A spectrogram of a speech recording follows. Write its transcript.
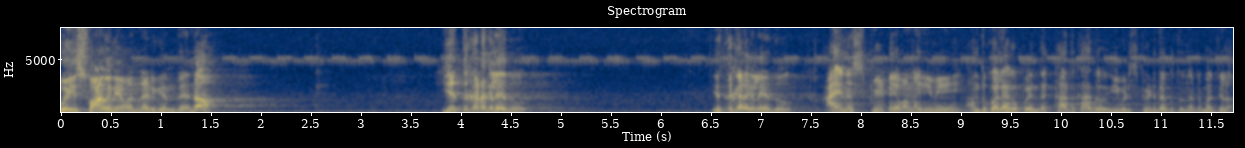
పోయి స్వామిని ఏమన్నా అడిగిందే? నో. ఎందుకు అడగలేదు? ఎందుకు అడగలేదు? ఆయన స్పీడ్ ఏమన్నా ఈమె అందుకోలేకపోయిందా? కాదు కాదు ఈవిడ స్పీడ్ తగ్గుతుందంట మధ్యలో.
